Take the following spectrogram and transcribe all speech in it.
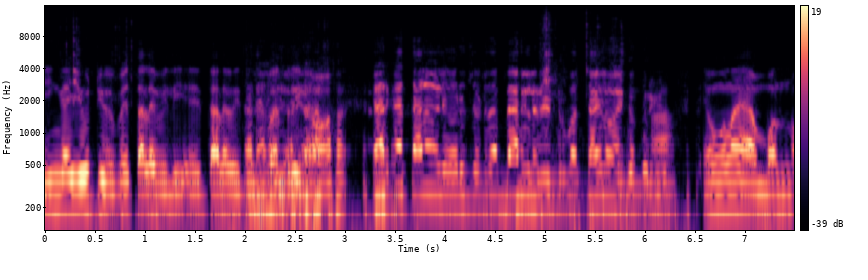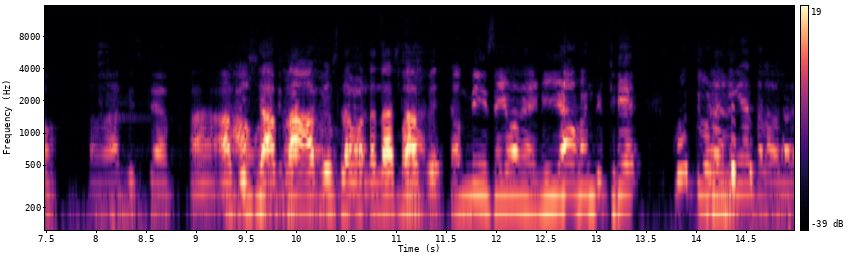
நீங்க யூடியூபே தலைவிதி தலைவிதி பண்றீங்க. யாருக்கா தலைவலி வரும்னு சொல்லிட்டு தான் பேக்ல ரெண்டு ரூபாய் தைலம் வாங்கிட்டு வந்துருக்கேன். இவங்கெல்லாம் ஏன் பண்ணணும்? ஆபீஸ் ஸ்டாப் ஆஃபீஸ் ஸ்டாஃப்லாம் ஆஃபீஸில் மட்டும்தான் ஸ்டாஃபு தம்பிங்க செய்வாங்க. நீ ஏன் வந்துட்டு கூத்து விடாது. நீ ஏன் தலை வந்த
